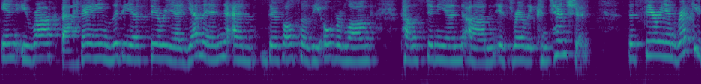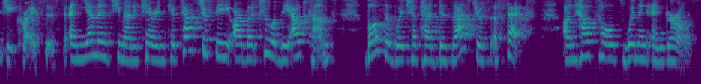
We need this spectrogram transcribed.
in Iraq, Bahrain, Libya, Syria, Yemen, and there's also the overlong Palestinian-Israeli um, contention. The Syrian refugee crisis and Yemen's humanitarian catastrophe are but two of the outcomes, both of which have had disastrous effects on households, women, and girls.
